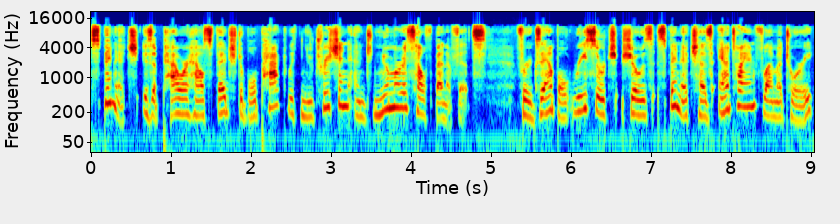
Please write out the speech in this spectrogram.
Spinach is a powerhouse vegetable packed with nutrition and numerous health benefits. For example, research shows spinach has anti inflammatory,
